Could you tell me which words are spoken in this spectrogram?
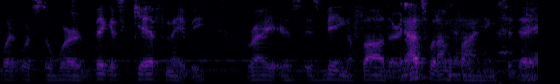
what what's the word? Biggest gift maybe, right? Is is being a father, and Yeah, that's what I'm yeah. finding today.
